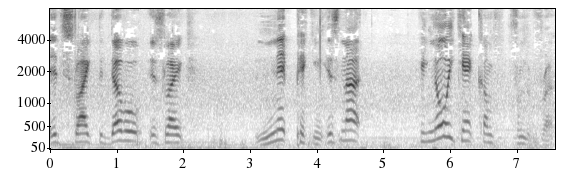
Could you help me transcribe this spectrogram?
it's like the devil is like nitpicking. It's not he know he can't come from the front.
